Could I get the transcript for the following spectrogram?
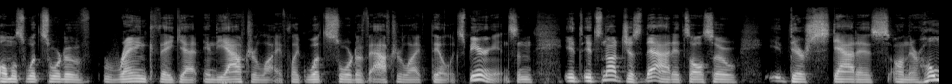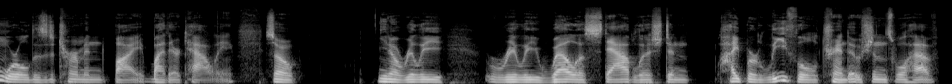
almost what sort of rank they get in the afterlife like what sort of afterlife they'll experience and it, it's not just that it's also their status on their homeworld is determined by by their tally so you know really really well established and hyper lethal Trandoshans will have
